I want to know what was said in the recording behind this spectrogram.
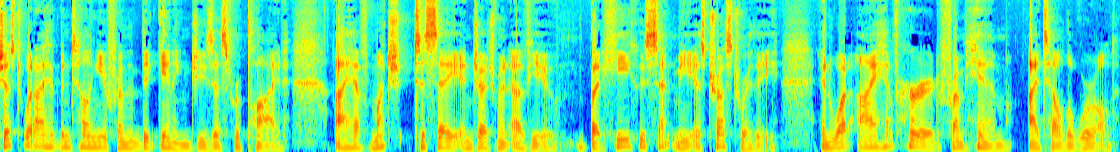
Just what I have been telling you from the beginning, Jesus replied. I have much to say in judgment of you, but he who sent me is trustworthy, and what I have heard from him I tell the world.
